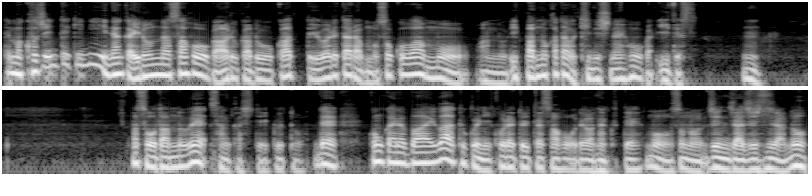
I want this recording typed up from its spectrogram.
で、まあ、個人的になんかいろんな作法があるかどうかって言われたら、もうそこはもう、あの、一般の方は気にしない方がいいです。うん。まあ、相談の上参加していくと。で、今回の場合は特にこれといった作法ではなくて、もうその神社神社の、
